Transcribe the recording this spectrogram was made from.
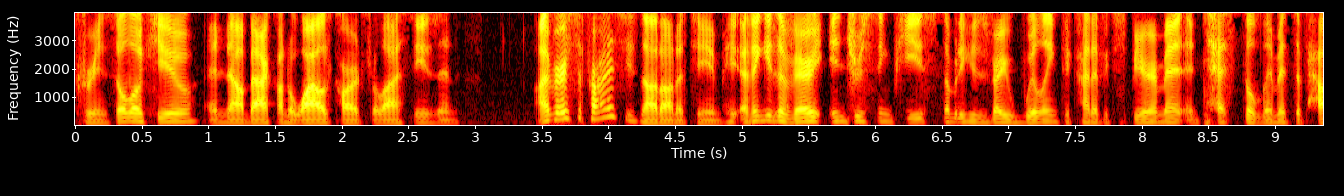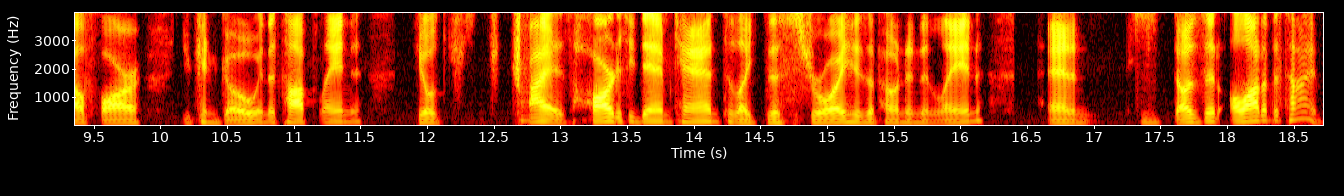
Korean solo queue, and now back on the wildcard for last season. I'm very surprised he's not on a team. I think he's a very interesting piece, somebody who's very willing to kind of experiment and test the limits of how far you can go in the top lane. He'll try as hard as he damn can to like destroy his opponent in lane, and he does it a lot of the time.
